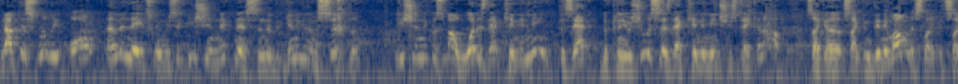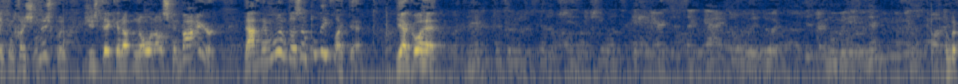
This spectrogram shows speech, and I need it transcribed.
Now, this really all emanates when we say Isha Niknes in the beginning of the Mesichta. Isha Niknes about what does that kinyan mean? Does that the Pnei Yeshua says that kinyan means she's taken up? It's like a it's like in Dinim Omnis, like it's like in Choshen Mishpat. She's taken up, no one else can buy her. Daphne William doesn't believe like that. Yeah, go ahead. If she wants to get married to the second guy, the only way to do it is by moving in with him. No, but,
